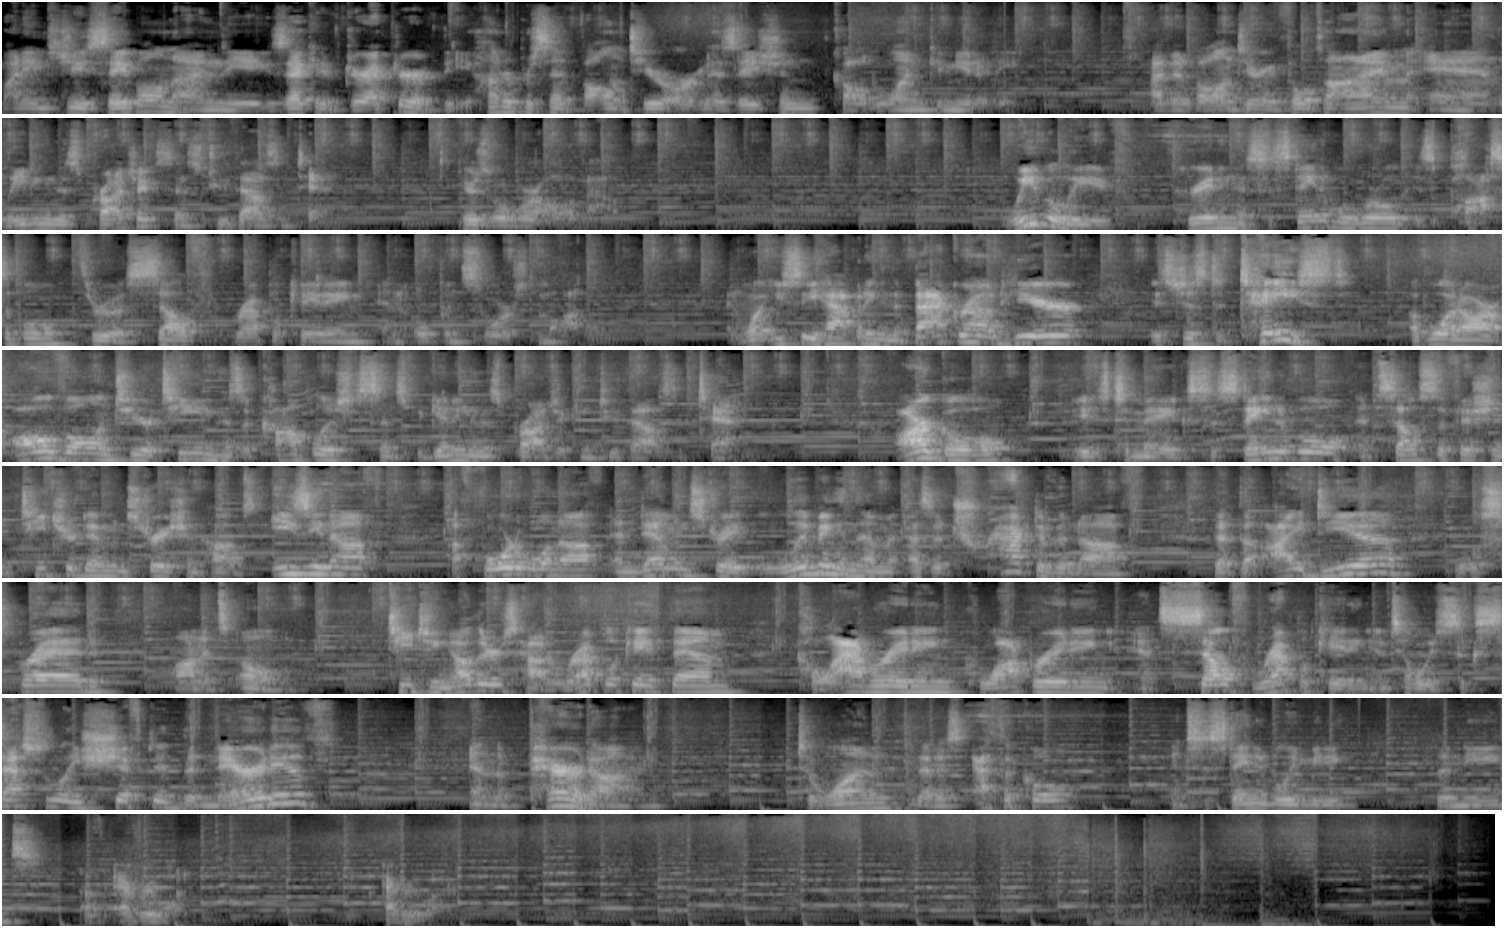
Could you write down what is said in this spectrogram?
My name is Jay Sable, and I'm the executive director of the 100% volunteer organization called One Community. I've been volunteering full time and leading this project since 2010. Here's what we're all about. We believe creating a sustainable world is possible through a self replicating and open source model. And what you see happening in the background here is just a taste of what our all volunteer team has accomplished since beginning this project in 2010. Our goal is to make sustainable and self-sufficient teacher demonstration hubs easy enough, affordable enough, and demonstrate living in them as attractive enough that the idea will spread on its own, teaching others how to replicate them, collaborating, cooperating, and self-replicating until we've successfully shifted the narrative and the paradigm to one that is ethical and sustainably meeting the needs of everyone, everywhere.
